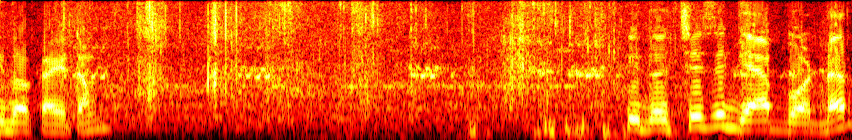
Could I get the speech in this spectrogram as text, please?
ఇదొక ఐటమ్ ఇది వచ్చేసి గ్యాప్ బార్డర్.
